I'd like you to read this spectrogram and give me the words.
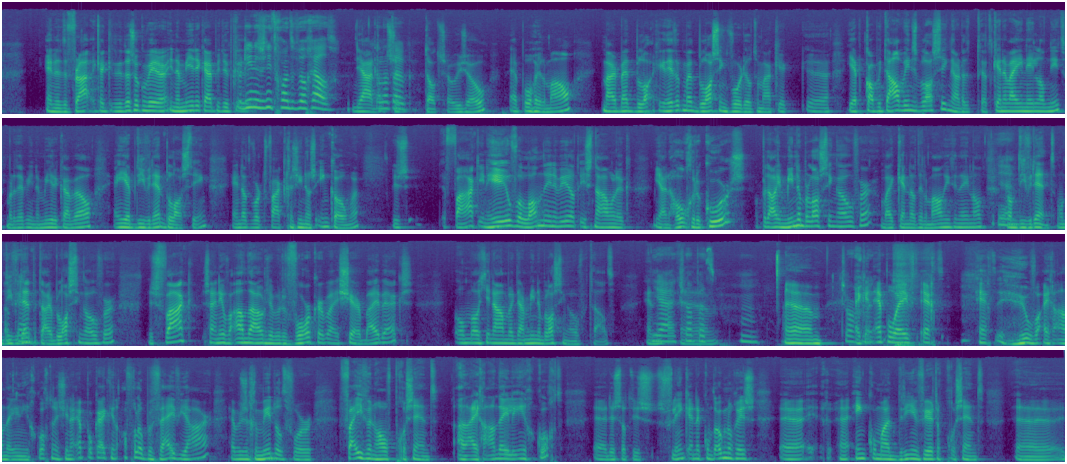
En de vraag, kijk, dat is ook weer, in Amerika heb je natuurlijk... Verdienen ze niet gewoon te veel geld? Ja, Kan dat zo- ook? dat sowieso. Apple helemaal. Maar met kijk, het heeft ook met belastingvoordeel te maken. Kijk, eh, je hebt kapitaalwinstbelasting. Nou, dat, dat kennen wij in Nederland niet, maar dat heb je in Amerika wel. En je hebt dividendbelasting. En dat wordt vaak gezien als inkomen. Dus vaak in heel veel landen in de wereld is namelijk ja, een hogere koers. Betaal je minder belasting over. Wij kennen dat helemaal niet in Nederland. Ja. Dan dividend. Want dividend betaal je belasting over. Dus vaak zijn heel veel aandeelhouders hebben de voorkeur bij share buybacks. Omdat je namelijk daar minder belasting over betaalt. En, Ja, ik snap ehm, het. Hm, ehm. Kijk, en Apple heeft echt, echt heel veel eigen aandelen ingekocht. En als je naar Apple kijkt, in de afgelopen vijf jaar hebben ze gemiddeld voor 5,5% aan eigen aandelen ingekocht. Eh, dus dat is flink. En er komt ook nog eens eh, eh, 1,43% eh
